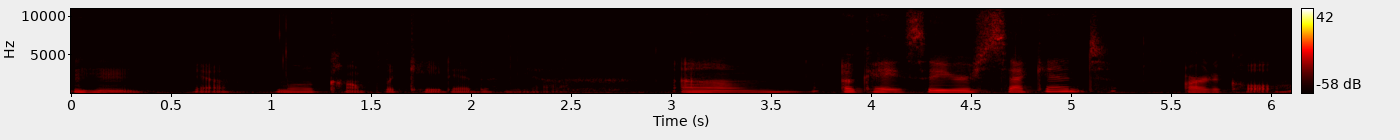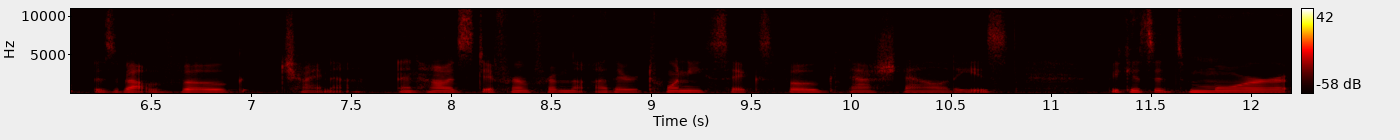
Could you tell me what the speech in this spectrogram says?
mm-hmm. Yeah, a little complicated. Yeah. Um, okay, so your second article is about Vogue China and how it's different from the other 26 Vogue nationalities because it's more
